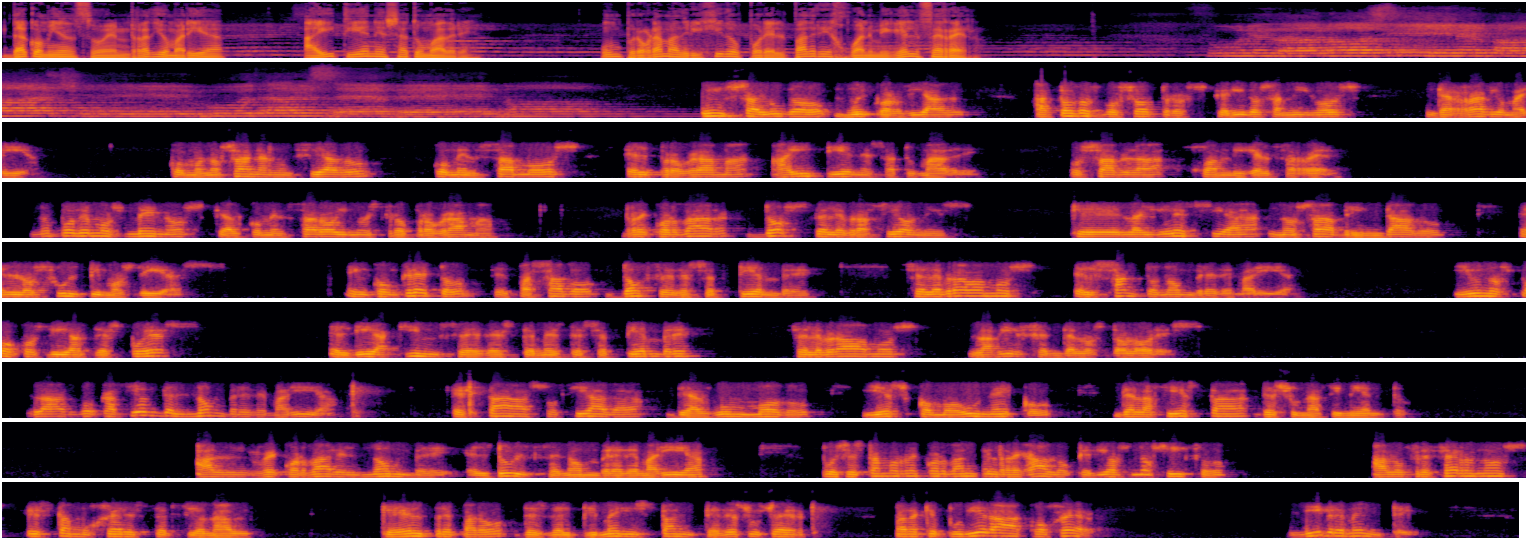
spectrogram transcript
Da comienzo en Radio María, Ahí tienes a tu madre, un programa dirigido por el padre Juan Miguel Ferrer. Saludo muy cordial a todos vosotros, queridos amigos de Radio María. Como nos han anunciado, comenzamos el programa Ahí tienes a tu madre. Os habla Juan Miguel Ferrer. No podemos menos que al comenzar hoy nuestro programa recordar dos celebraciones que la Iglesia nos ha brindado en los últimos días. En concreto, el pasado 12 de septiembre celebrábamos el Santo Nombre de María y unos pocos días después, el día 15 de este mes de septiembre, celebrábamos la Virgen de los Dolores. La advocación del nombre de María está asociada de algún modo y es como un eco de la fiesta de su nacimiento. Al recordar el nombre, el dulce nombre de María, pues estamos recordando el regalo que Dios nos hizo al ofrecernos esta mujer excepcional que Él preparó desde el primer instante de su ser para que pudiera acoger libremente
